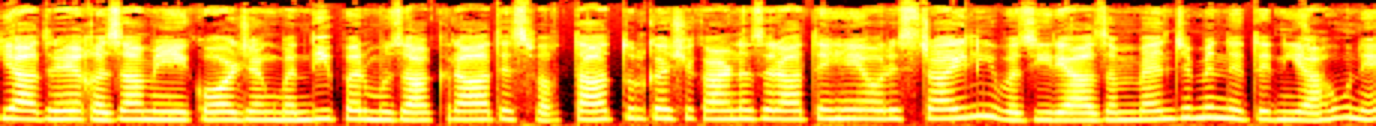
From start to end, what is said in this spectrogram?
یاد رہے غزہ میں ایک اور جنگ بندی پر مذاکرات اس وقت تعطل کا شکار نظر آتے ہیں اور اسرائیلی وزیر اعظم بینجمن نتن یاہو نے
